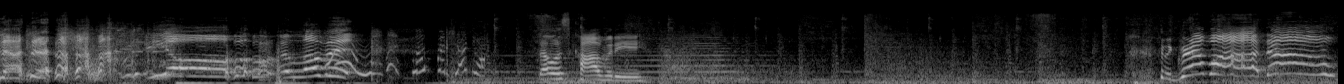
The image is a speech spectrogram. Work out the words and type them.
no! Yo! I love it. That was comedy. the grandma! No!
